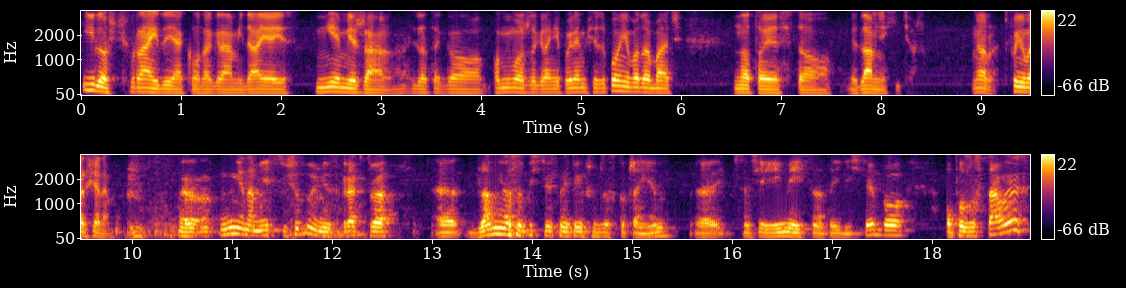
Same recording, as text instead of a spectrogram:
ilość frajdy, jaką ta gra mi daje, jest niemierzalna. I dlatego, pomimo, że gra nie powinna mi się zupełnie podobać, no to jest to dla mnie hicior. Dobra, twój numer 7. E, nie na miejscu siódmym jest gra, która e, dla mnie osobiście jest największym zaskoczeniem, w sensie jej miejsca na tej liście, bo o pozostałych,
